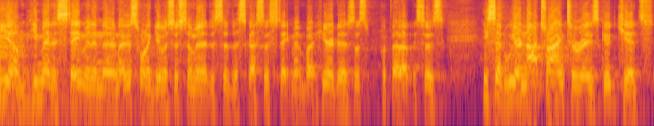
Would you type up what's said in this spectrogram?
He, um, he made a statement in there, and I just want to give us just a minute just to discuss this statement, but here it is. Let's put that up. It says, he said, we are not trying to raise good kids.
